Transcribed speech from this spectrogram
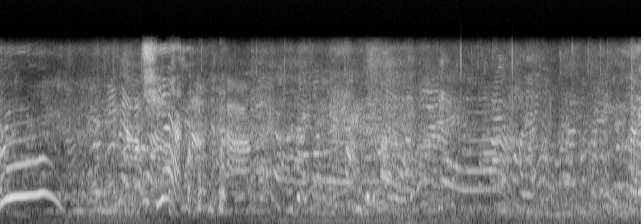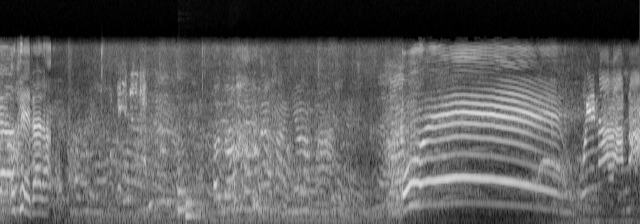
อุ้เชี่ยโอ เคได้ละ โอ้ยอุ้ยน่ารักอะ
